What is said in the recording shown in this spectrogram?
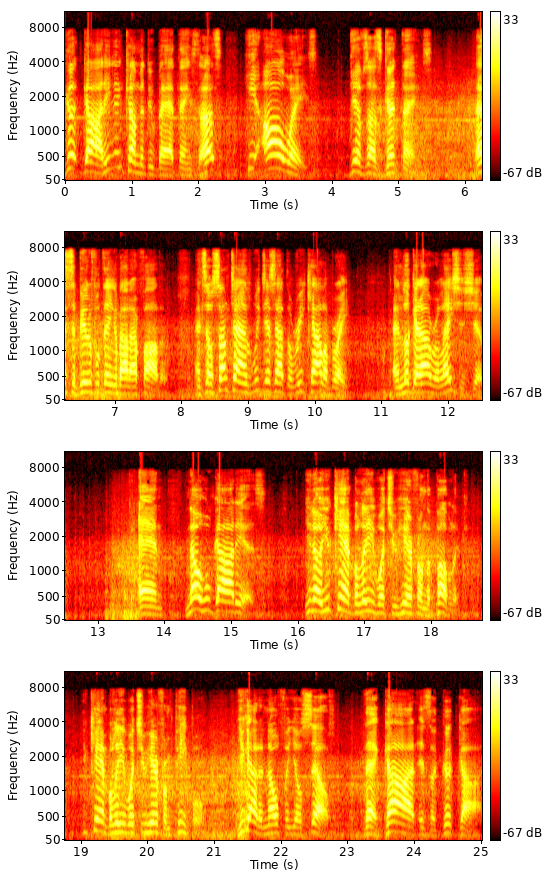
good God. He didn't come to do bad things to us. He always gives us good things. That's the beautiful thing about our Father. And so sometimes we just have to recalibrate and look at our relationship and know who God is. You know, you can't believe what you hear from the public. You can't believe what you hear from people. You got to know for yourself that God is a good God,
